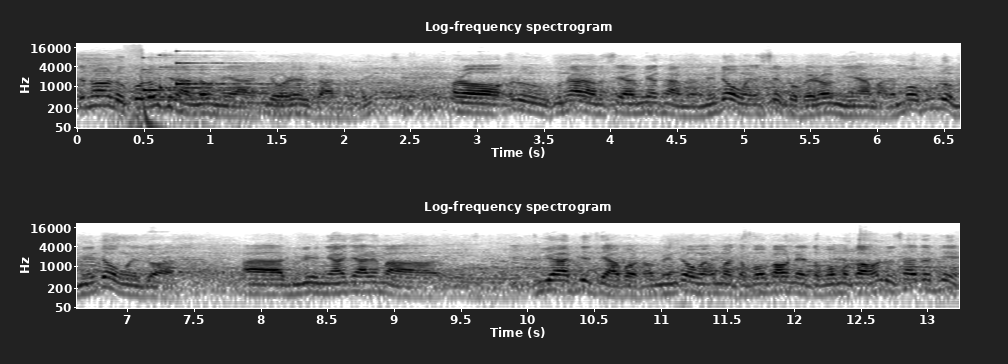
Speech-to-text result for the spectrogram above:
ကျွန်တော်အဲ့လိုကိုလုံးချင်တာလုံးနေရပျော်တဲ့ဥစားမျိုးလေအဲ့တော့အဲ့လိုခုနကဆရာမြတ်ခါမယ်မင်းတော်ဝင်အစ်စ်ကိုဘယ်တော့မြင်ရမှာလဲမဟုတ်ဘူးလို့မင်းတော်ဝင်ဆိုတာအာလူတွေအများကြားထဲမှာဟိုဒီဟာဖြစ်စရာပေါ့နော်မင်းတော်ဝင်ဥမာသဘောကောင်းတဲ့သဘောမကောင်းအဲ့လိုစသဖြင့်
